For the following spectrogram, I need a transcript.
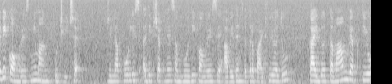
એવી કોંગ્રેસની માંગ ઉઠી છે. જિલ્લા પોલીસ અધિક્ષકને સંબોધી કોંગ્રેસે આવેદનપત્ર પાઠવ્યું હતું કાયદો તમામ વ્યક્તિઓ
